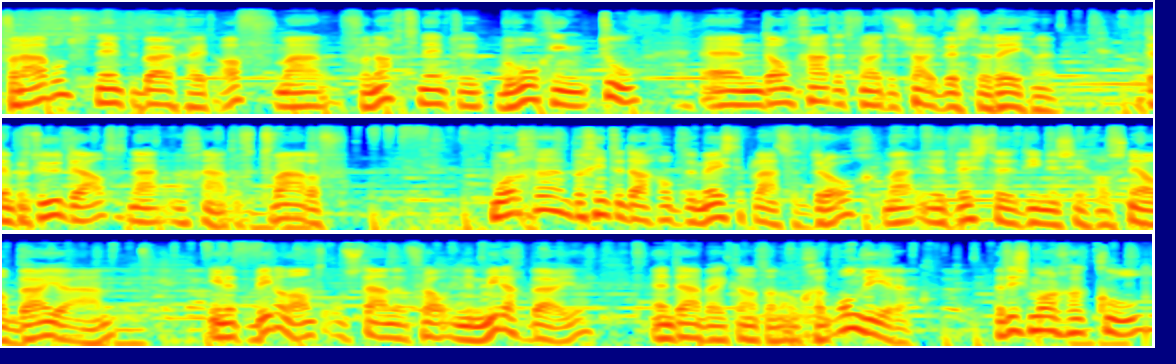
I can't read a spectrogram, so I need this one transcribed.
Vanavond neemt de buigheid af, maar vannacht neemt de bewolking toe... en dan gaat het vanuit het zuidwesten regenen. De temperatuur daalt naar een graad of 12. Morgen begint de dag op de meeste plaatsen droog... maar in het westen dienen zich al snel buien aan. In het binnenland ontstaan er vooral in de middag buien... en daarbij kan het dan ook gaan onweren. Het is morgen koel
